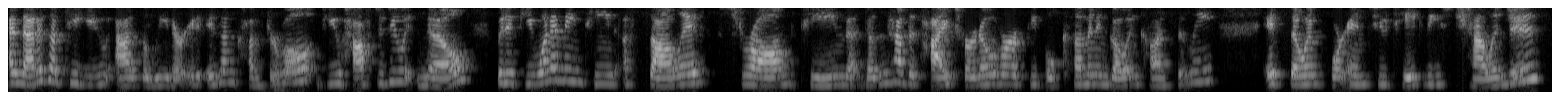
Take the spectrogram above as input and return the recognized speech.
And that is up to you as the leader. It is uncomfortable. Do you have to do it? No. But if you want to maintain a solid, strong team that doesn't have this high turnover of people coming and going constantly, it's so important to take these challenges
